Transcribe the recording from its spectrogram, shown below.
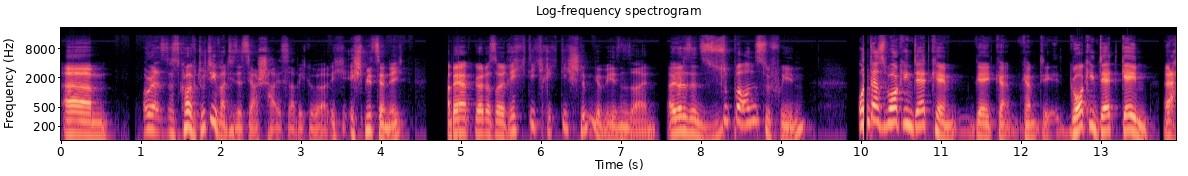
Ähm, Oder das Call of Duty war dieses Jahr scheiße, habe ich gehört. Ich, ich spiel's ja nicht. Aber ich habe gehört, das soll richtig, richtig schlimm gewesen sein. Also die Leute sind super unzufrieden. Und das Walking Dead Game, kam, kam, Walking Dead Game ja,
